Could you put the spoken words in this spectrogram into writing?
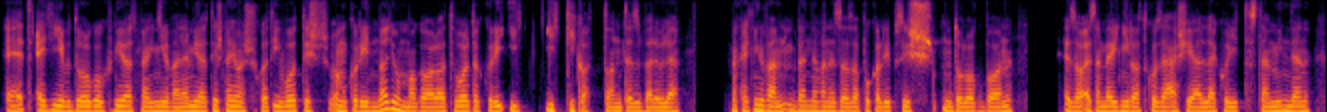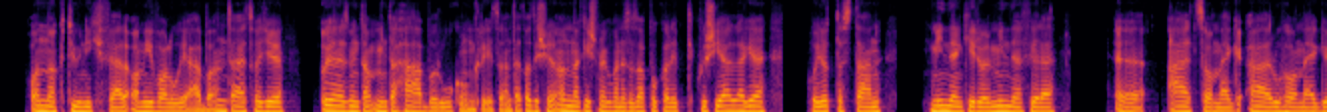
egy- egyéb dolgok miatt, meg nyilván emiatt is nagyon sokat ivott, és amikor így nagyon maga alatt volt, akkor így, így, kikattant ez belőle. Meg hát nyilván benne van ez az apokalipszis dologban, ez a, ez a megnyilatkozás jelleg, hogy itt aztán minden annak tűnik fel, ami valójában. Tehát, hogy olyan ez, mint a, mint a háború konkrétan. Tehát az is, annak is megvan ez az apokaliptikus jellege, hogy ott aztán mindenkiről mindenféle álca, meg áruha, meg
